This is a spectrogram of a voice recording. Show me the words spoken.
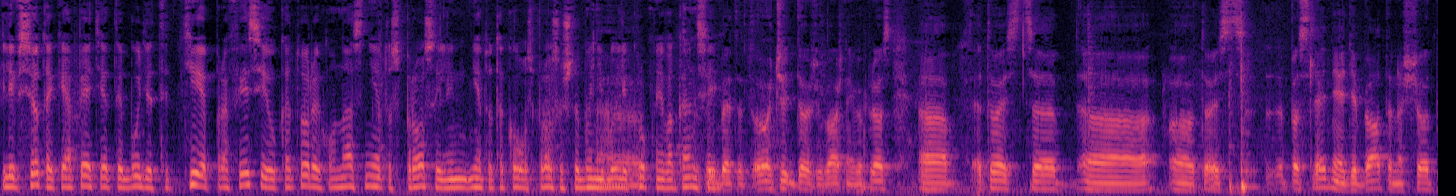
или все-таки опять это будет те профессии, у которых у нас нет спроса или нет такого спроса, чтобы они были а, крупные вакансии? Это очень тоже важный вопрос. А, то есть, то есть последняя дебаты насчет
